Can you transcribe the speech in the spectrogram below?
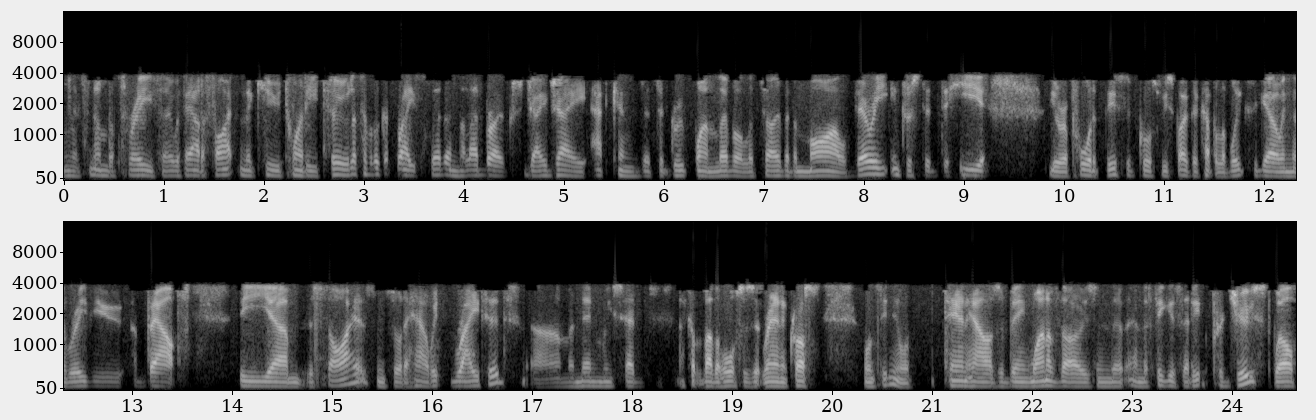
It's number three, so without a fight in the Q22. Let's have a look at race seven, the Ladbrokes JJ Atkins. It's at Group One level. It's over the mile. Very interested to hear your report at this. Of course, we spoke a couple of weeks ago in the review about the um, the sires and sort of how it rated, um, and then we had a couple of other horses that ran across on Sydney, or Tannhauser being one of those, and the and the figures that it produced. Well,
